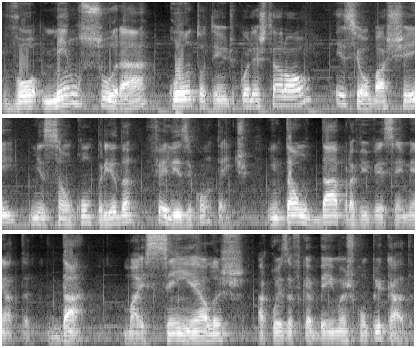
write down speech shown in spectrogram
vou mensurar quanto eu tenho de colesterol e se eu baixei, missão cumprida, feliz e contente. Então dá para viver sem meta? Dá mas sem elas a coisa fica bem mais complicada.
